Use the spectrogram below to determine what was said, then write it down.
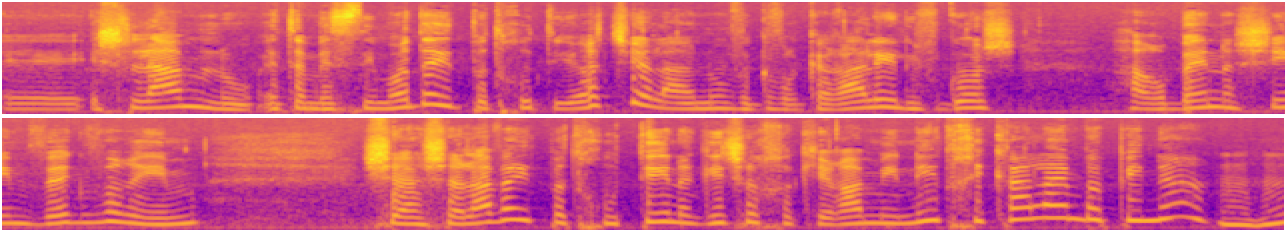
אה, השלמנו את המשימות ההתפתחותיות שלנו, וכבר קרה לי לפגוש הרבה נשים וגברים, שהשלב ההתפתחותי, נגיד של חקירה מינית, חיכה להם בפינה. מהמם.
